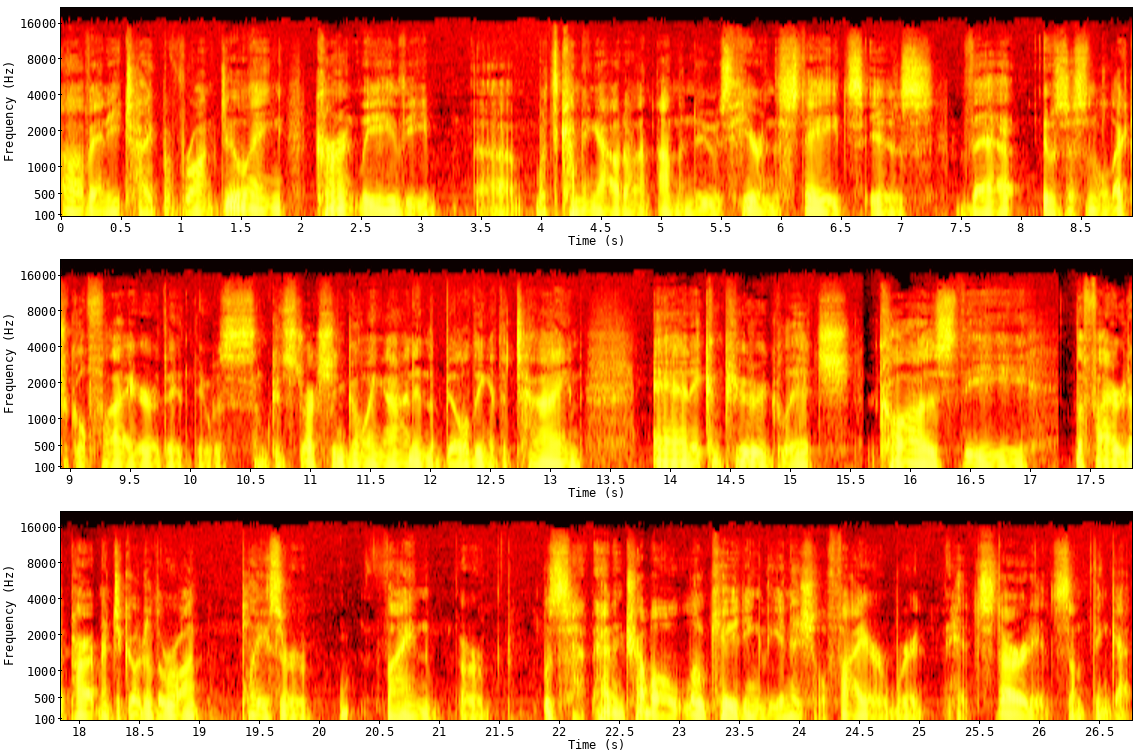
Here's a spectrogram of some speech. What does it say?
of any type of wrongdoing. Currently, the uh, what's coming out on, on, the news here in the states is that it was just an electrical fire. there was some construction going on in the building at the time, and a computer glitch caused the the fire department to go to the wrong place or find or was having trouble locating the initial fire where it had started. Something got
